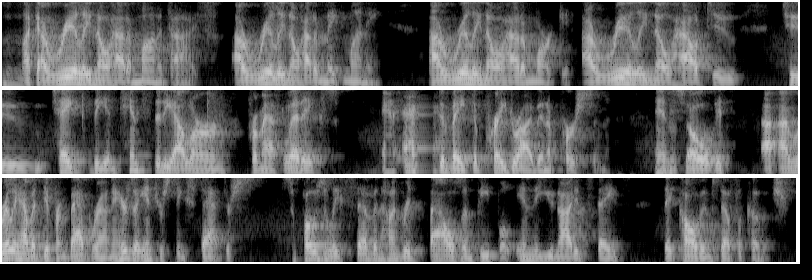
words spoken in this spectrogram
Mm-hmm. Like I really know how to monetize. I really know how to make money. I really know how to market. I really know how to to take the intensity I learned from athletics and activate the prey drive in a person. And mm-hmm. so it's I, I really have a different background. And here's an interesting stat. There's supposedly 700,000 people in the United States that call themselves a coach.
